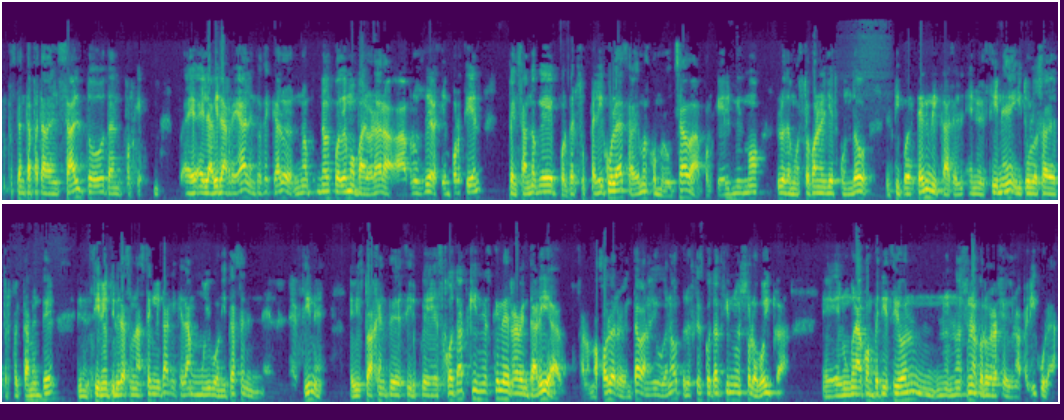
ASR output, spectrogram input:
pues tanta patada en salto, tan, porque eh, en la vida real, entonces claro, no, no podemos valorar a, a Bruce Lee al 100% pensando que por ver sus películas sabemos cómo luchaba, porque él mismo lo demostró con el Jet Kundo, el tipo de técnicas en, el cine, y tú lo sabes perfectamente, en el cine utilizas unas técnicas que quedan muy bonitas en, el cine. He visto a gente decir que Scott Atkins es que le reventaría, pues a lo mejor le reventaba, no digo que no, pero es que Scott Atkins no es solo boica. Eh, en una competición no, es una coreografía de una película.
